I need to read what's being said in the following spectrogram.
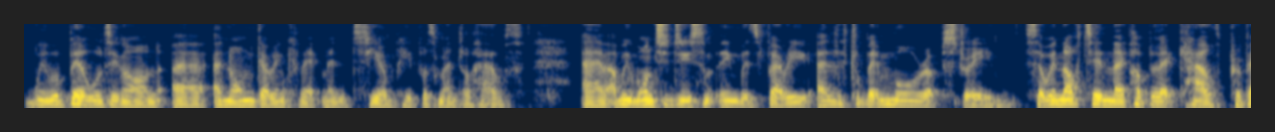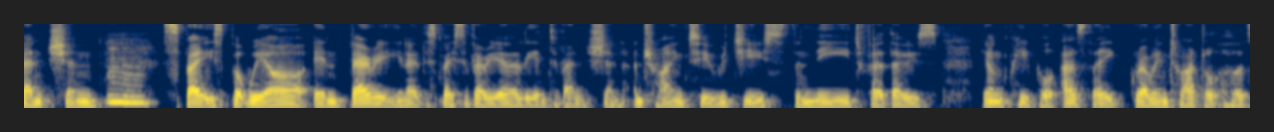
we were building on uh, an ongoing commitment to young people's mental health. Um, and we wanted to do something that's very, a little bit more upstream. So we're not in the public health prevention mm-hmm. space, but we are in very, you know, the space of very early intervention and trying to reduce the need for those young people as they grow into adulthood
